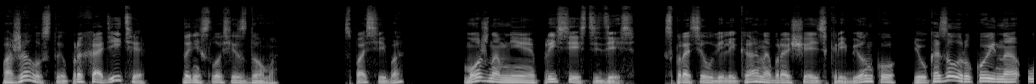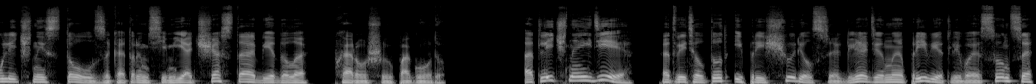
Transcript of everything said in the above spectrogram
«Пожалуйста, проходите», — донеслось из дома. «Спасибо. Можно мне присесть здесь?» — спросил великан, обращаясь к ребенку, и указал рукой на уличный стол, за которым семья часто обедала в хорошую погоду. «Отличная идея», — ответил тот и прищурился, глядя на приветливое солнце,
